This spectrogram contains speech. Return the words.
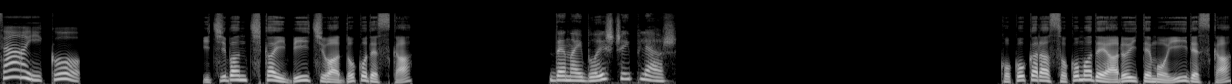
さあ行こう。一番近いビーチはどこですか Де найближчий пляж? ここからそこまで歩いてもいいですか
